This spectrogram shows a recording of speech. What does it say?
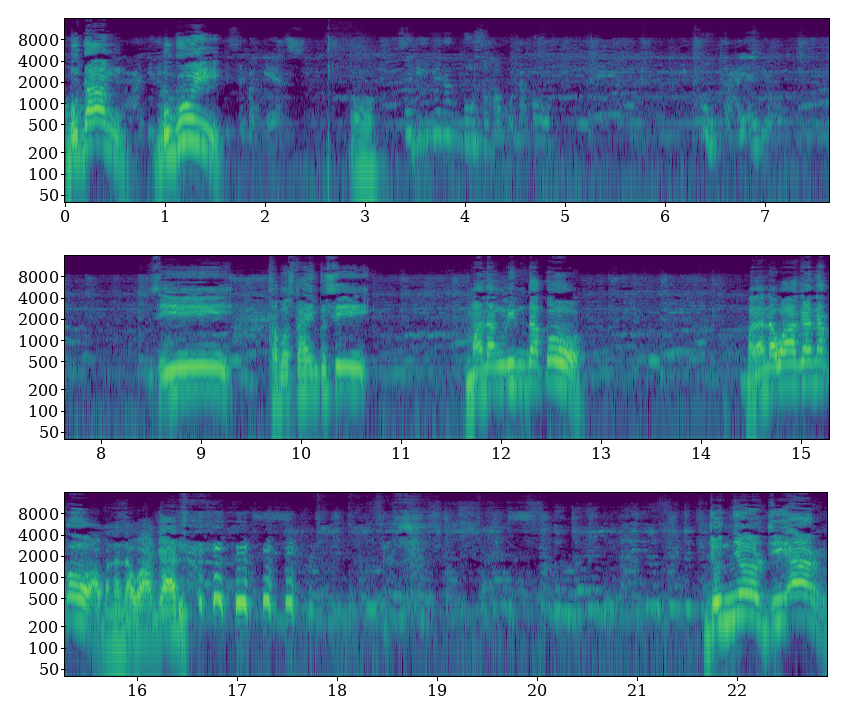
Budang. Bugoy. Oh. Sabihin ng puso mamuna ko. Kung kaya niyo. Si... Kamustahin ko si... Manang Linda ko. Mananawagan ako. Ah, mananawagan. Junior, GR.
